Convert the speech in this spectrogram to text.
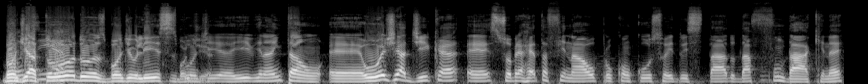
Bom, bom dia, dia, a todos, bom dia Ulisses, bom, bom dia. dia Ivna. Então, é, hoje a dica é sobre a reta final para o concurso aí do estado da Fundac, né?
